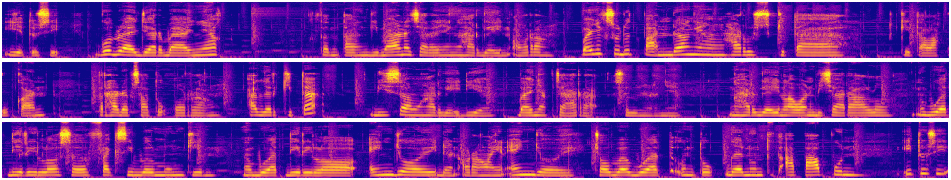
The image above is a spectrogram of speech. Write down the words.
gitu sih. Gue belajar banyak tentang gimana caranya ngehargain orang. Banyak sudut pandang yang harus kita kita lakukan terhadap satu orang agar kita bisa menghargai dia. Banyak cara sebenarnya. Ngehargain lawan bicara lo ngebuat diri lo sefleksibel mungkin ngebuat diri lo enjoy dan orang lain enjoy coba buat untuk gak nuntut apa pun. Itu sih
